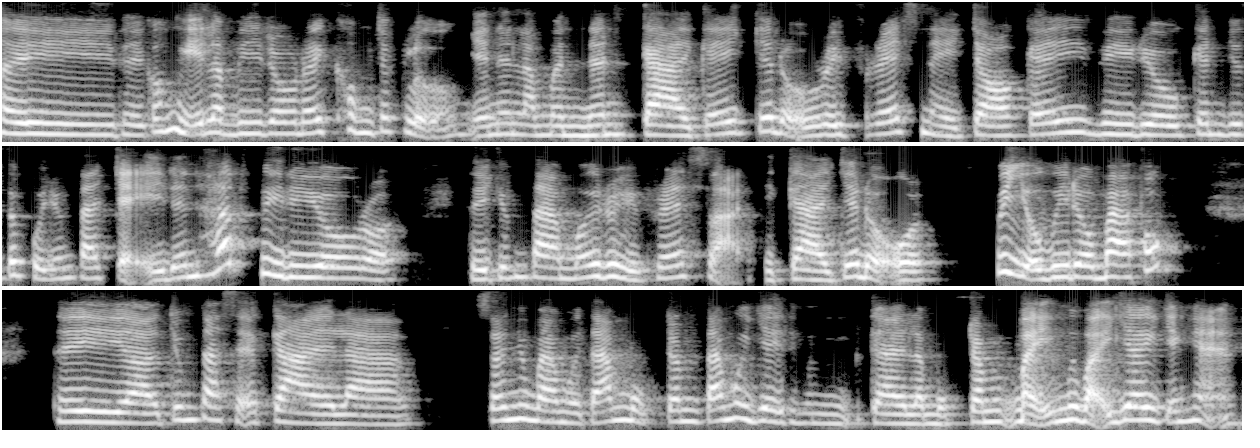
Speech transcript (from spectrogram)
thì thì có nghĩa là video đấy không chất lượng vậy nên là mình nên cài cái chế độ refresh này cho cái video kênh youtube của chúng ta chạy đến hết video rồi. Thì chúng ta mới refresh lại thì cài chế độ ví dụ video 3 phút thì uh, chúng ta sẽ cài là 6 x 3 18 180 giây thì mình cài là 177 giây chẳng hạn.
